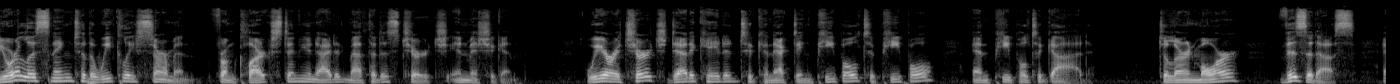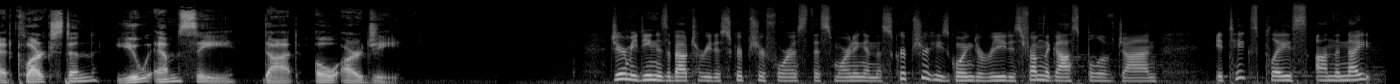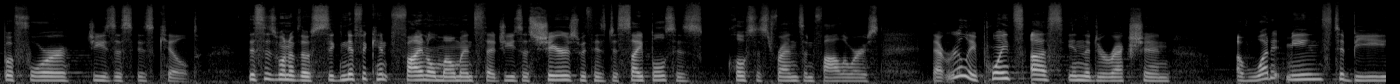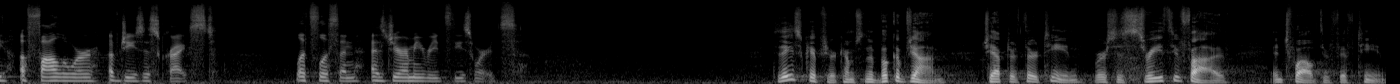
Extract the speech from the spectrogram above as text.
You're listening to the weekly sermon from Clarkston United Methodist Church in Michigan. We are a church dedicated to connecting people to people and people to God. To learn more, visit us at clarkstonumc.org. Jeremy Dean is about to read a scripture for us this morning, and the scripture he's going to read is from the Gospel of John. It takes place on the night before Jesus is killed. This is one of those significant final moments that Jesus shares with his disciples, his closest friends and followers, that really points us in the direction of what it means to be a follower of Jesus Christ. Let's listen as Jeremy reads these words. Today's scripture comes from the book of John, chapter 13, verses 3 through 5 and 12 through 15.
